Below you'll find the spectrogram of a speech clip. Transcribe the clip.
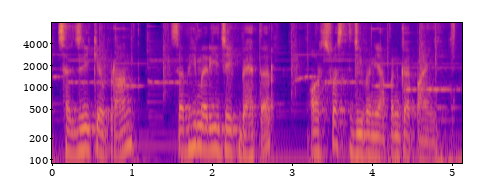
सर्जरी के उपरांत सभी मरीज़ एक बेहतर और स्वस्थ जीवन यापन कर पाएँगे।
